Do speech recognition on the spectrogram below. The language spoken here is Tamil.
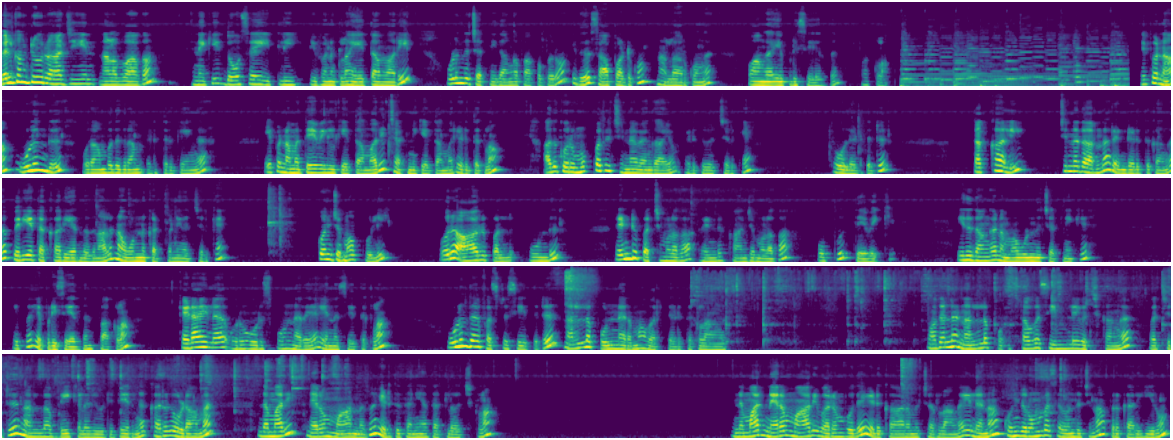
வெல்கம் டு ராஜியின் நலபாகம் இன்றைக்கி தோசை இட்லி டிஃபனுக்கெலாம் ஏற்ற மாதிரி உளுந்து சட்னி தாங்க பார்க்க போகிறோம் இது சாப்பாட்டுக்கும் நல்லா இருக்குங்க. வாங்க எப்படி செய்கிறது பார்க்கலாம். இப்போ நான் உளுந்து ஒரு ஐம்பது கிராம் எடுத்திருக்கேங்க. இப்போ நம்ம தேவைகளுக்கு ஏற்ற மாதிரி சட்னிக்கு ஏற்ற மாதிரி எடுத்துக்கலாம். அதுக்கு ஒரு முப்பது சின்ன வெங்காயம் எடுத்து வச்சுருக்கேன். தோல் எடுத்துகிட்டு தக்காளி சின்னதாக இருந்தால் ரெண்டு எடுத்துக்கோங்க. பெரிய தக்காளியாக இருந்ததுனால நான் ஒன்று கட் பண்ணி வச்சுருக்கேன். கொஞ்சமாக புளி ஒரு ஆறு பல் பூண்டு ரெண்டு பச்சை மிளகா ரெண்டு காஞ்ச மிளகா உப்பு தேவைக்கு. இது தாங்க நம்ம உளுந்து சட்னிக்கு. இப்போ எப்படி செய்கிறதுன்னு பார்க்கலாம். கிடாயில் ஒரு ஒரு ஸ்பூன் நிறைய எண்ணெய் சேர்த்துக்கலாம். உளுந்தை ஃபஸ்ட்டு சேர்த்துட்டு நல்ல பொன்னிறமாக வறுத்து எடுத்துக்கலாங்க. முதல்ல நல்ல ஸ்டவ்வை சிம்லே வச்சுக்கோங்க. வச்சுட்டு நல்லா அப்படியே கிளறி விட்டுட்டே இருங்க. கருக விடாமல் இந்த மாதிரி நிறம் மாறினதும் எடுத்து தனியாக தட்டில் வச்சுக்கலாம். இந்த மாதிரி நிறம் மாறி வரும்போதே எடுக்க ஆரம்பிச்சிடலாங்க. இல்லைன்னா கொஞ்சம் ரொம்ப சிவந்துச்சுன்னா அப்புறம் கருகிரும்.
